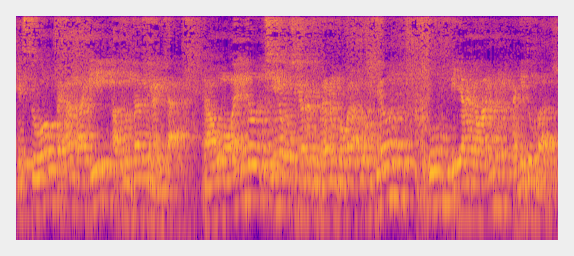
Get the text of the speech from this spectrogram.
y estuvo pegando aquí a punto de finalizar. En algún momento el chino consiguió recuperar un poco la posición y ya acabaron aquí tumbados.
